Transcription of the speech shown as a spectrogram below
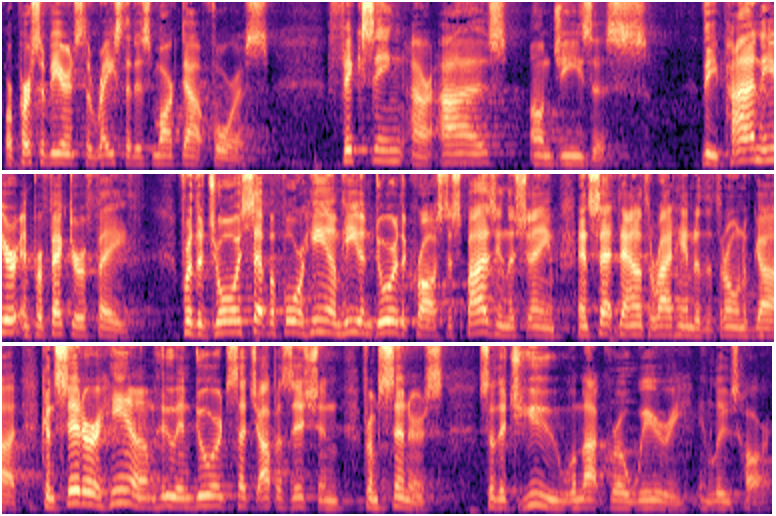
or perseverance the race that is marked out for us, fixing our eyes on Jesus, the pioneer and perfecter of faith for the joy set before him, he endured the cross, despising the shame, and sat down at the right hand of the throne of God. Consider him who endured such opposition from sinners, so that you will not grow weary and lose heart.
